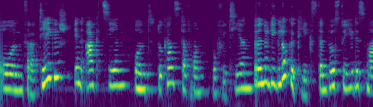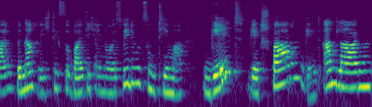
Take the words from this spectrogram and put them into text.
und strategisch in Aktien und du kannst davon profitieren. Wenn du die Glocke klickst, dann wirst du jedes Mal benachrichtigt, sobald ich ein neues Video zum Thema Geld, Geld sparen, Geld anlagen,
